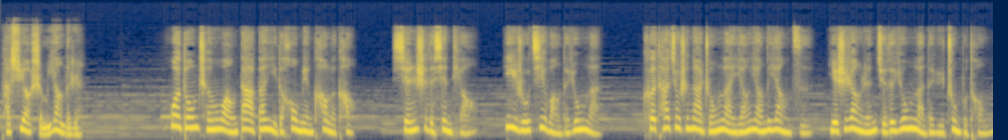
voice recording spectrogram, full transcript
他需要什么样的人。”霍东辰往大班椅的后面靠了靠，闲适的线条一如既往的慵懒，可他就是那种懒洋洋的样子，也是让人觉得慵懒的与众不同。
